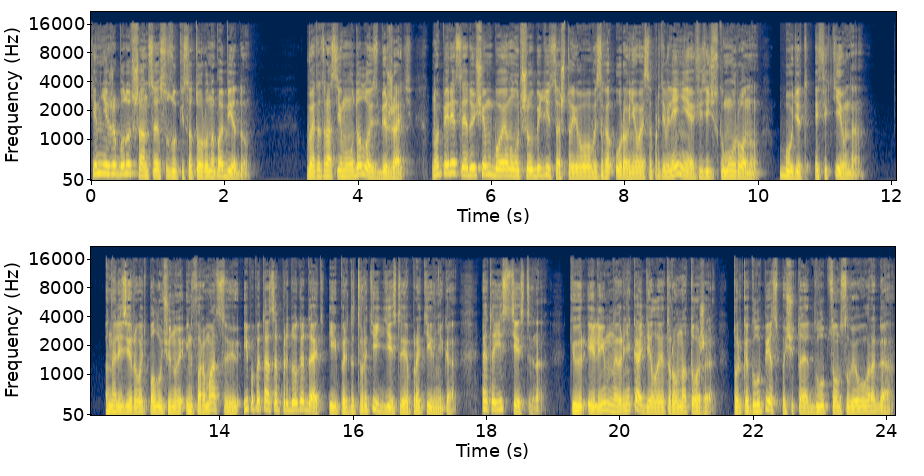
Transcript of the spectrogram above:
тем ниже будут шансы Сузуки Сатору на победу. В этот раз ему удалось сбежать, но перед следующим боем лучше убедиться, что его высокоуровневое сопротивление физическому урону будет эффективно анализировать полученную информацию и попытаться предугадать и предотвратить действия противника. Это естественно. Кюр Илим наверняка делает ровно то же, только глупец посчитает глупцом своего врага.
